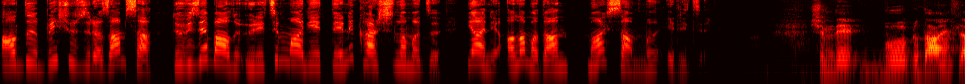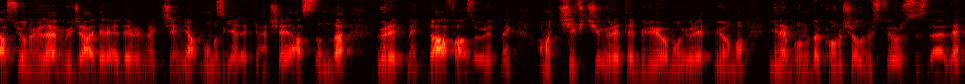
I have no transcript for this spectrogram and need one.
Aldığı 500 lira zamsa dövize bağlı üretim maliyetlerini karşılamadı. Yani alamadan maaş zammı eridi. Şimdi bu gıda enflasyonuyla mücadele edebilmek için yapmamız gereken şey aslında üretmek, daha fazla üretmek. Ama çiftçi üretebiliyor mu, üretmiyor mu? Yine bunu da konuşalım istiyoruz sizlerle.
